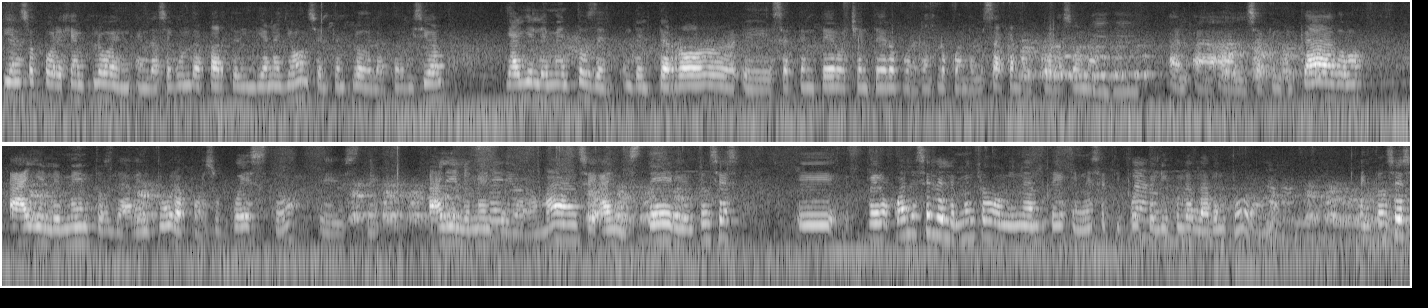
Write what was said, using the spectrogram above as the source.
Pienso, por ejemplo, en, en la segunda parte de Indiana Jones, El Templo de la Perdición, y hay elementos del terror eh, setentero, ochentero, por ejemplo, cuando le sacan el corazón al, sacrificado, hay elementos de aventura, por supuesto, este, hay elementos de romance, hay misterio, entonces, eh, pero ¿cuál es el elemento dominante en ese tipo de películas? La aventura, ¿no? Entonces,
